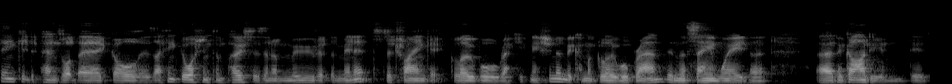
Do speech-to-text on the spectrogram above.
think it depends what their goal is. I think the Washington Post is in a move at the minute to try and get global recognition and become a global brand in the same way that uh, The Guardian did.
